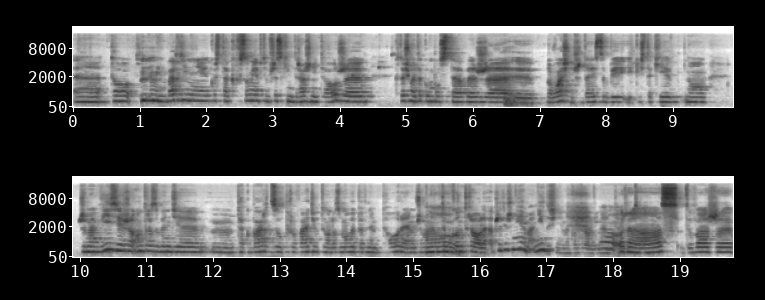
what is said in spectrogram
E, To bardziej mnie jakoś tak w sumie w tym wszystkim drażni to, że ktoś ma taką postawę, że y, no właśnie, że daje sobie jakieś takie, no, że ma wizję, że on teraz będzie mm, tak bardzo prowadził tę rozmowę pewnym torem, że ma nad No. tym kontrolę, a przecież nie ma, nigdy się nie ma kontroli nad no tym. co- raz, dwa, że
